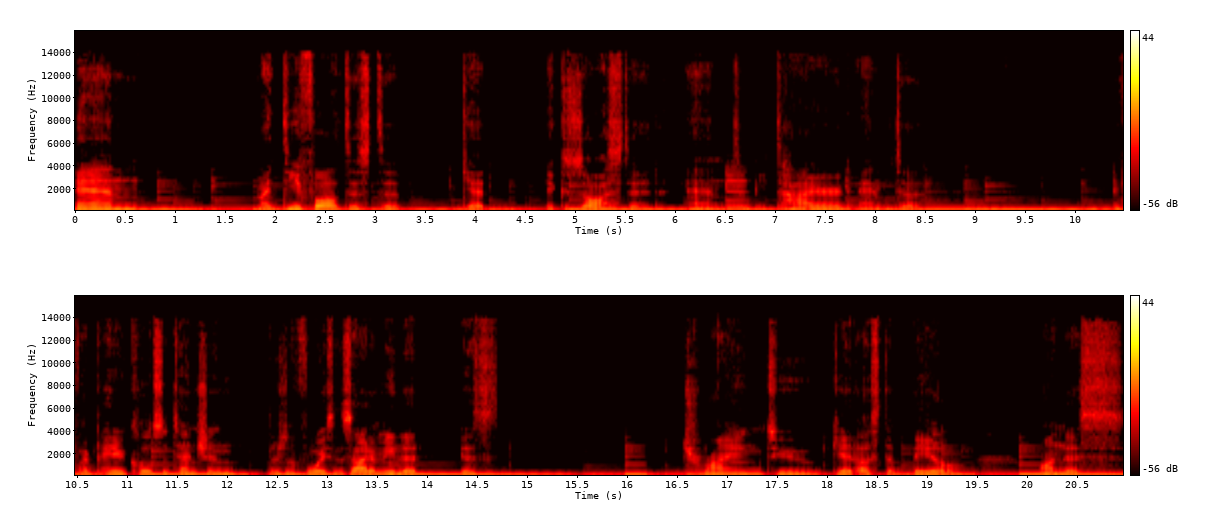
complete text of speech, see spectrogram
And my default is to get exhausted and to be tired and to if I pay close attention, there's a voice inside of me that is trying to get us to bail on this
